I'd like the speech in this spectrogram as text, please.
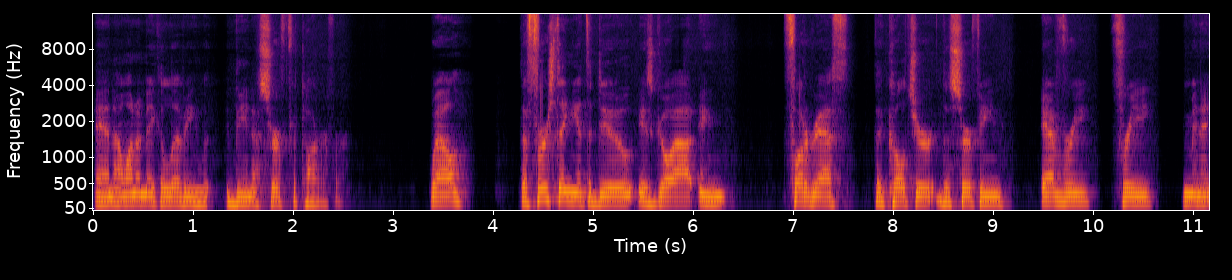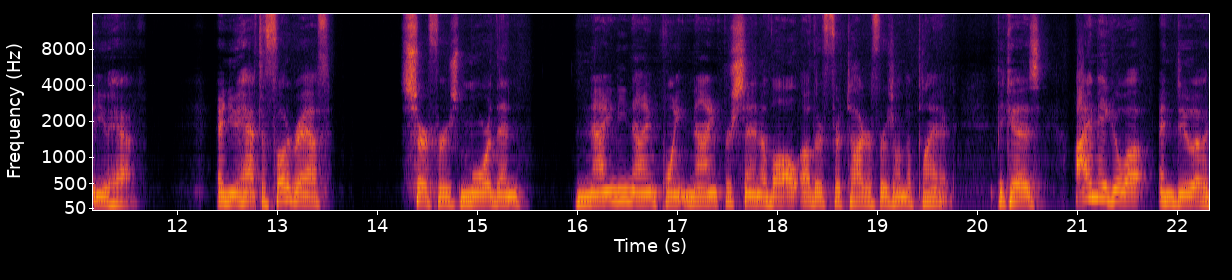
and I want to make a living being a surf photographer. Well, the first thing you have to do is go out and photograph the culture, the surfing, every free minute you have. And you have to photograph surfers more than 99.9% of all other photographers on the planet. Because I may go out and do a,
